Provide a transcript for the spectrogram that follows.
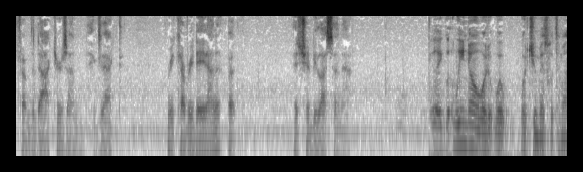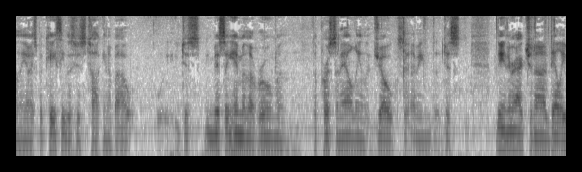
from the doctors on exact recovery date on it, but it should be less than that. Like we know what what, what you miss with him on the ice, but Casey was just talking about just missing him in the room and the personality and the jokes. I mean, the, just the interaction on a daily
